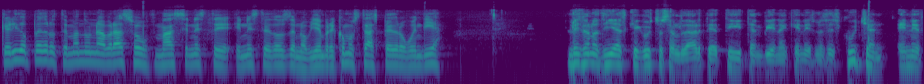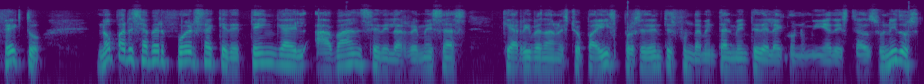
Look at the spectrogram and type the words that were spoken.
Querido Pedro, te mando un abrazo más en este, en este 2 de noviembre. ¿Cómo estás, Pedro? Buen día. Luis, buenos días. Qué gusto saludarte a ti y también a quienes nos escuchan. En efecto, no parece haber fuerza que detenga el avance de las remesas que arriban a nuestro país, procedentes fundamentalmente de la economía de Estados Unidos.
